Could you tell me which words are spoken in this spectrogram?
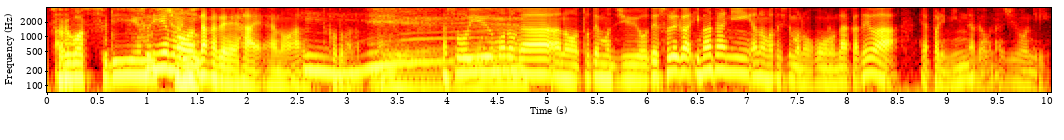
それは 3M, 3M の中で、はい、あのある言葉なんですね。そういうものがあのとても重要でそれがいまだにあの私どもの方の中ではやっぱりみんなが同じように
